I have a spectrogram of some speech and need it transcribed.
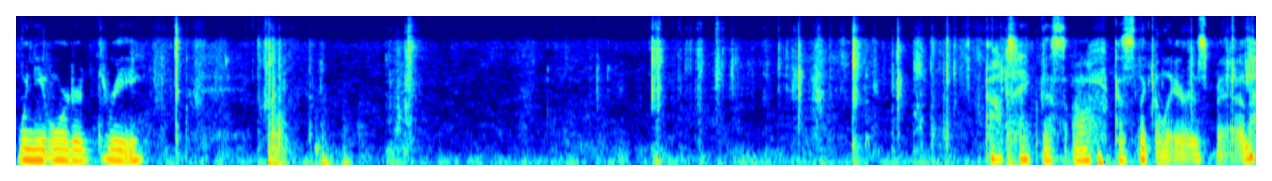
when you ordered three. I'll take this off because the glare is bad.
